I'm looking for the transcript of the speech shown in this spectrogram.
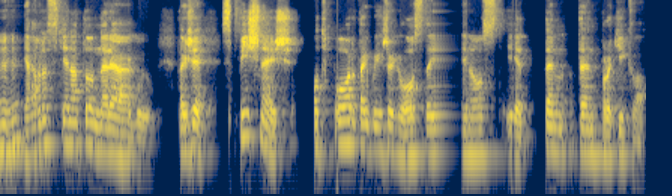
Mm-hmm. Já prostě na to nereaguju. Takže spíš než odpor, tak bych řekl, hostejnost je ten, ten protiklad.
